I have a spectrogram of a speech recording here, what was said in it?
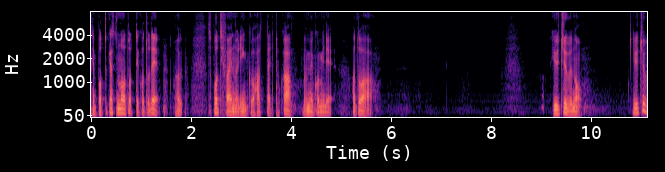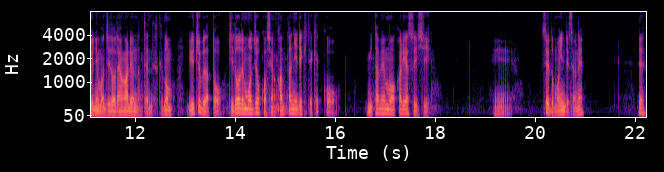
で、ポッドキャストノートっていうことで、まあ、Spotify のリンクを貼ったりとか、埋め込みで、あとは、YouTube の、YouTube にも自動で上がるようになってるんですけども、YouTube だと自動で文字起こしが簡単にできて結構見た目もわかりやすいし、えー、精度もいいんですよね。で、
